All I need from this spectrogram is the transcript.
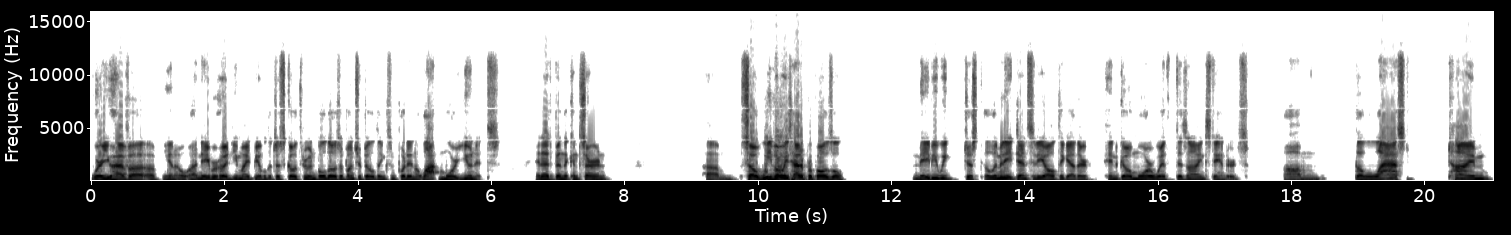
where you have a, a you know a neighborhood, you might be able to just go through and bulldoze a bunch of buildings and put in a lot more units, and that's been the concern. Um, so we've always had a proposal. Maybe we just eliminate density altogether and go more with design standards. Um, the last time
